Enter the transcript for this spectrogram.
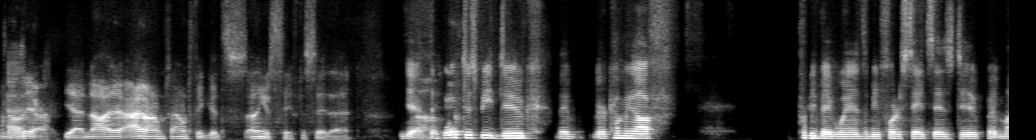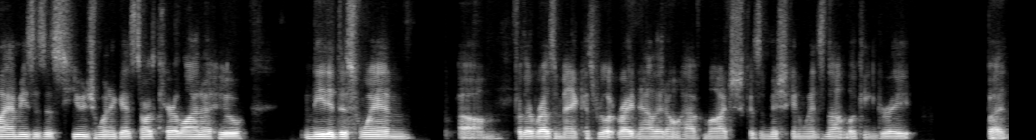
No, Uh, they are. Yeah, no, I, I don't. I don't think it's. I think it's safe to say that. Yeah, they Um, both just beat Duke. They they're coming off pretty big wins. I mean, Florida State's is Duke, but Miami's is this huge win against North Carolina, who needed this win um, for their resume because right now they don't have much because the Michigan win's not looking great. But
